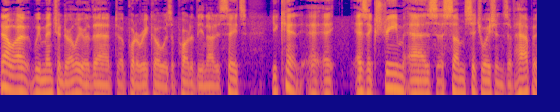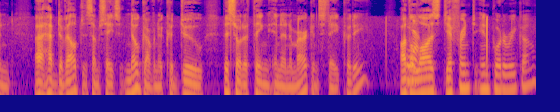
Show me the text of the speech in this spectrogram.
Now, uh, we mentioned earlier that uh, Puerto Rico is a part of the United States. You can't uh, uh, as extreme as uh, some situations have happened, uh, have developed in some states, no governor could do this sort of thing in an American state, could he? Are the no. laws different in Puerto Rico?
